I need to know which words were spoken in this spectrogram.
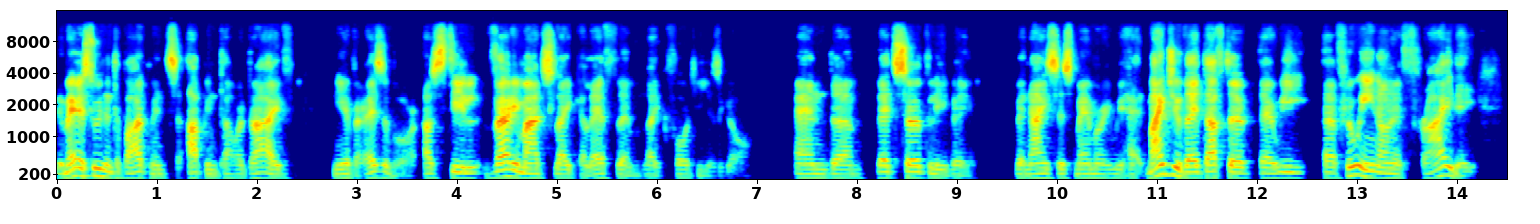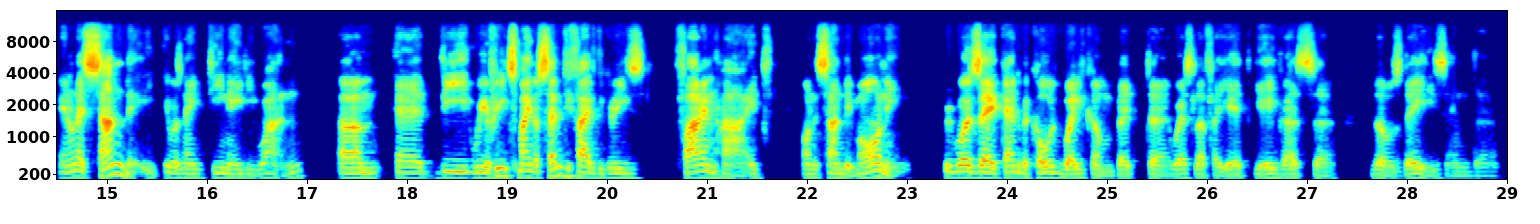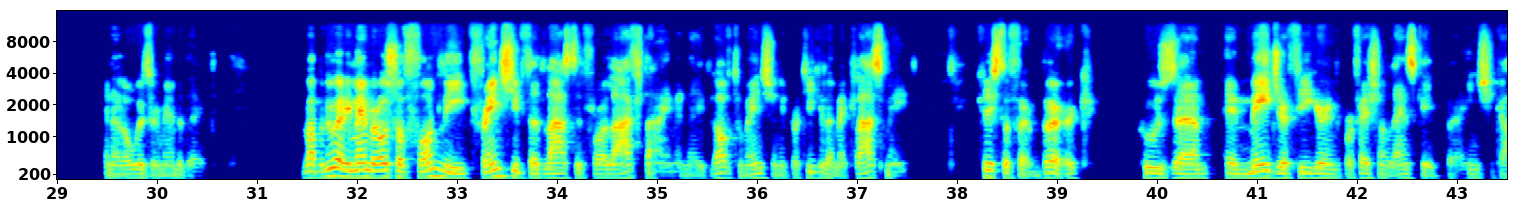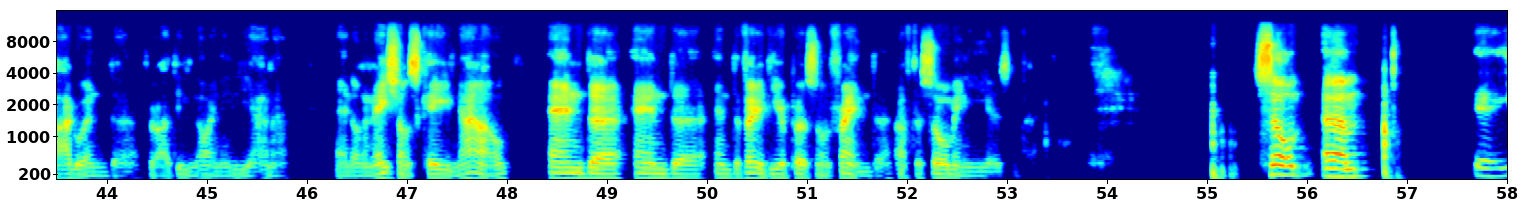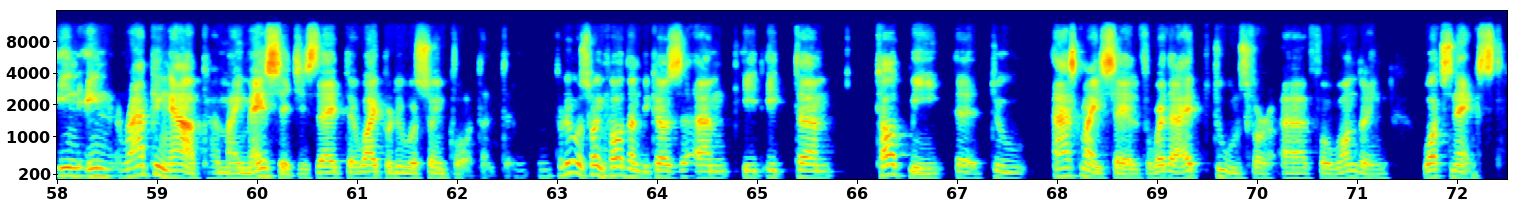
the married student apartments up in Tower Drive, near the reservoir are still very much like I left them like 40 years ago. And um, that's certainly the, the nicest memory we had. Mind you that after uh, we uh, flew in on a Friday and on a Sunday, it was 1981, um, uh, the, we reached minus 75 degrees Fahrenheit on a Sunday morning. It was a kind of a cold welcome that uh, West Lafayette gave us uh, those days. And, uh, and I'll always remember that. Purdue, I remember also fondly friendships that lasted for a lifetime. And I'd love to mention in particular my classmate, Christopher Burke, who's um, a major figure in the professional landscape uh, in Chicago and uh, throughout Illinois and Indiana, and on a national scale now. and uh, and uh, and a very dear personal friend after so many years. So um, in in wrapping up my message is that why Purdue was so important. Purdue was so important because um, it it um, taught me uh, to ask myself whether I had tools for uh, for wondering what's next.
